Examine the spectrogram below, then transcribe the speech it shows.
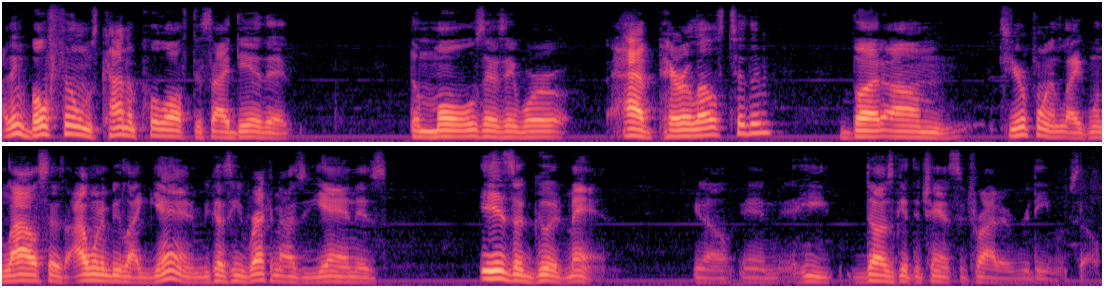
I think both films kind of pull off this idea that the moles, as they were, have parallels to them. But um, to your point, like when Lau says, "I want to be like Yan," because he recognizes Yan is is a good man, you know, and he does get the chance to try to redeem himself,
